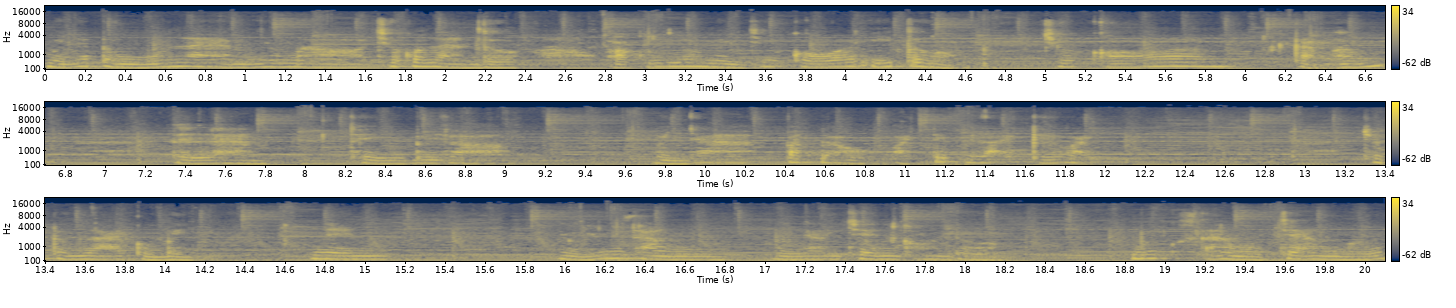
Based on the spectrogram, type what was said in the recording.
mình đã từng muốn làm nhưng mà chưa có làm được, hoặc là do mình chưa có ý tưởng, chưa có cảm hứng để làm, thì bây giờ mình đã bắt đầu hoạch định lại kế hoạch cho tương lai của mình. Nên mình nghĩ rằng mình đang trên con đường bước sang một trang mới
